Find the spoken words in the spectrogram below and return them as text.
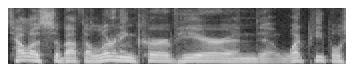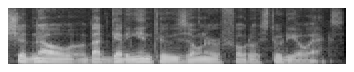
tell us about the learning curve here and uh, what people should know about getting into Zoner Photo Studio X.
